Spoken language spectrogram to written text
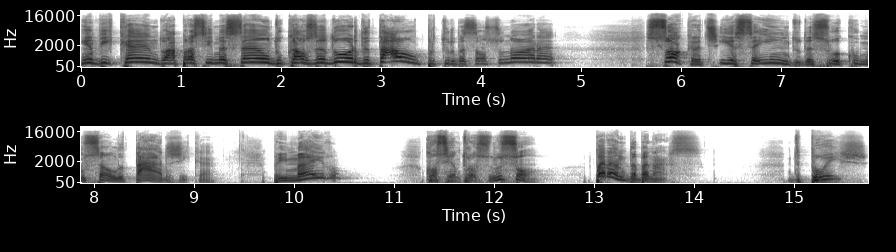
indicando a aproximação do causador de tal perturbação sonora, Sócrates ia saindo da sua comoção letárgica. Primeiro, concentrou-se no som, parando de abanar-se. Depois,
